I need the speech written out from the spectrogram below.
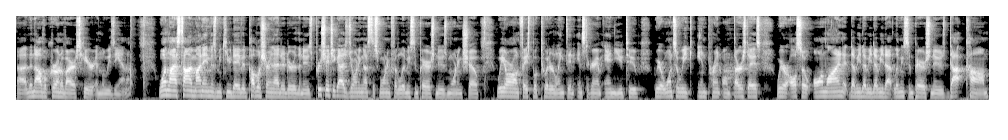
uh, the novel coronavirus here in Louisiana. One last time, my name is McHugh David, publisher and editor of the news. Appreciate you guys joining us this morning for the Livingston Parish News Morning Show. We are on Facebook, Twitter, LinkedIn, Instagram, and YouTube. We are once a week in print on Thursdays. We are also online at www.livingstonparishnews.com.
